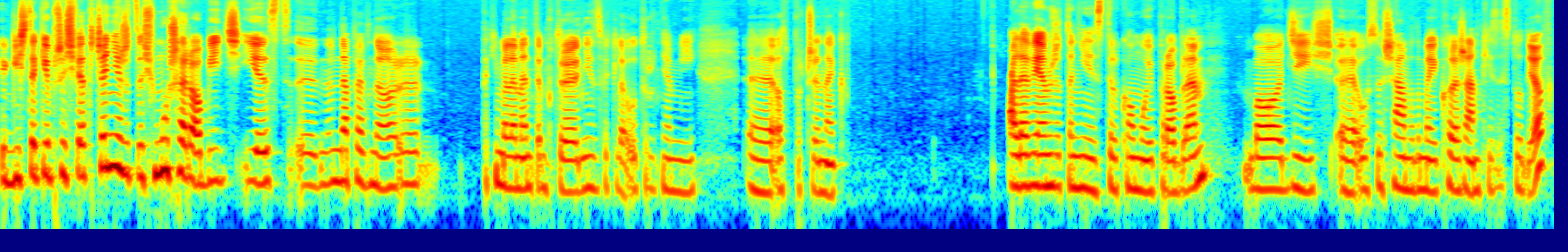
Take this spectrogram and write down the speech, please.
Jakieś takie przeświadczenie, że coś muszę robić jest e, na pewno takim elementem, który niezwykle utrudnia mi odpoczynek. Ale wiem, że to nie jest tylko mój problem bo dziś y, usłyszałam od mojej koleżanki ze studiów,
